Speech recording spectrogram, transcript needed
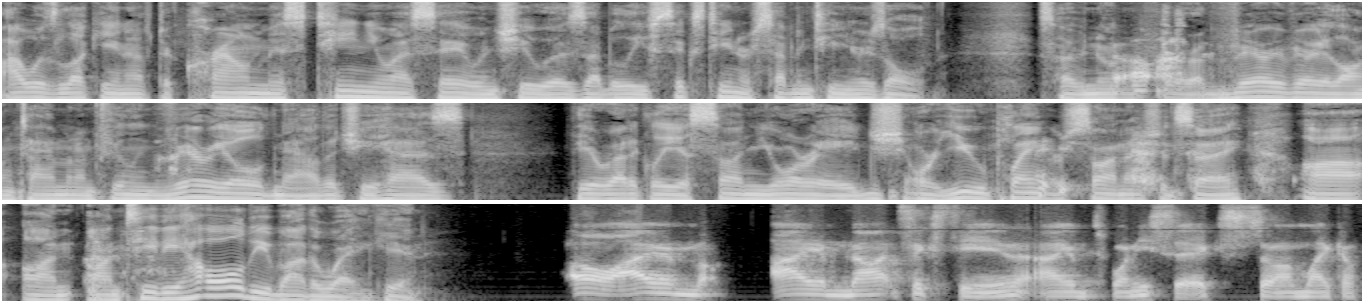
I was lucky enough to crown Miss Teen USA when she was, I believe, 16 or 17 years old. So I've known her for a very, very long time, and I'm feeling very old now that she has theoretically a son your age, or you playing her son, I should say, uh, on on TV. How old are you, by the way, Kian? Oh, I am. I am not 16. I am 26. So I'm like a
